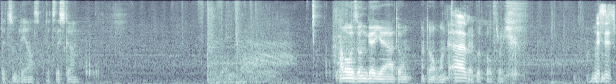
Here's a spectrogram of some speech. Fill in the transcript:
blitz somebody else. Blitz this guy. Hello, Zunga. Yeah, I don't. I don't want to um, play Blood Bowl three. this is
